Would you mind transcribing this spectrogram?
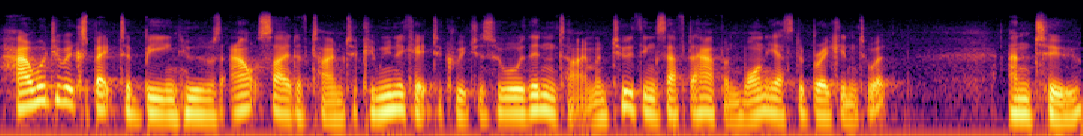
how would you expect a being who was outside of time to communicate to creatures who are within time? And two things have to happen. One, he has to break into it. And two,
